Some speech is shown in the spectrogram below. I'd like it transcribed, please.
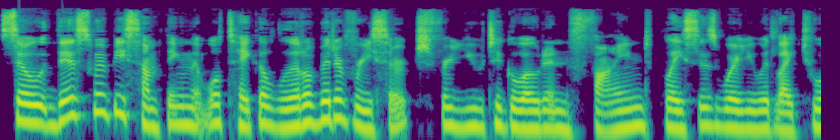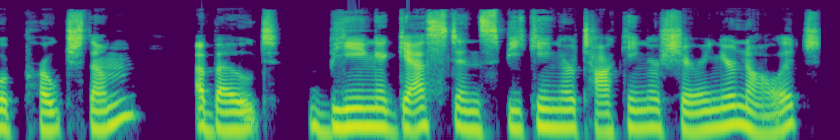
So this would be something that will take a little bit of research for you to go out and find places where you would like to approach them about being a guest and speaking or talking or sharing your knowledge.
